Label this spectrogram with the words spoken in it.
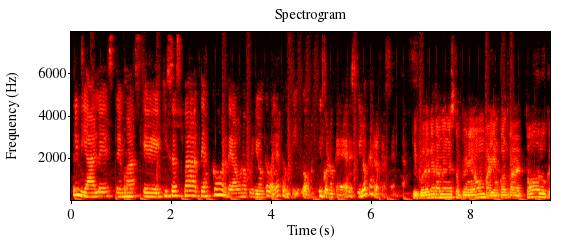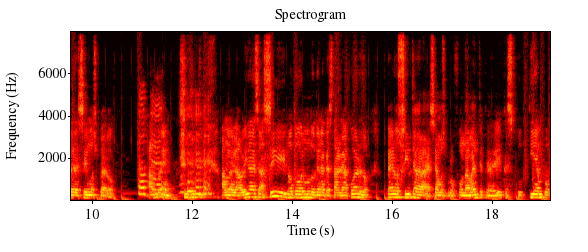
triviales, temas que quizás va de acorde a una opinión que vaya contigo y con lo que eres y lo que representas. Y puede que también esta opinión vaya en contra de todo lo que decimos, pero Amén. Amén. La vida es así, no todo el mundo tiene que estar de acuerdo, pero sí te agradecemos profundamente que dediques tu tiempo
